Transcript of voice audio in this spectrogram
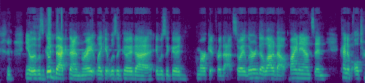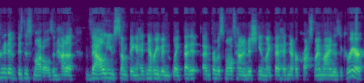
you know, it was good back then, right? Like it was a good, uh, it was a good market for that. So I learned a lot about finance and kind of alternative business models and how to value something I had never even like that. I'm from a small town in Michigan, like that had never crossed my mind as a career.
